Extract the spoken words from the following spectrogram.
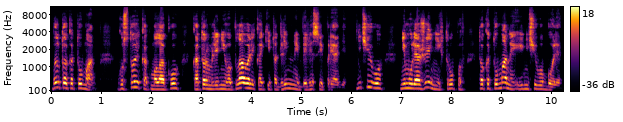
был только туман, густой, как молоко, в котором лениво плавали какие-то длинные белесые пряди. Ничего, ни муляжей, ни их трупов, только туманы и ничего более.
